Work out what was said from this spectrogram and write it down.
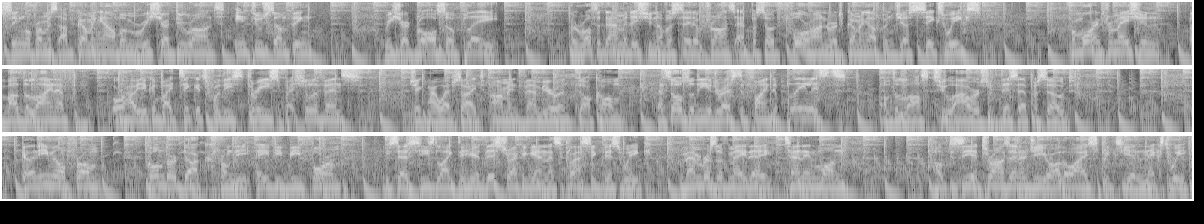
First single from his upcoming album, Richard Durand, Into Something. Richard will also play the Rotterdam edition of A State of Trance, episode 400, coming up in just six weeks. For more information about the lineup or how you can buy tickets for these three special events, check my website, arminvanbuuren.com. That's also the address to find the playlists of the last two hours of this episode. Got an email from Condor Duck from the AVB forum he says he's like to hear this track again as classic this week. Members of Mayday, 10 in 1. Hope to see you at Trance Energy or otherwise speak to you next week.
